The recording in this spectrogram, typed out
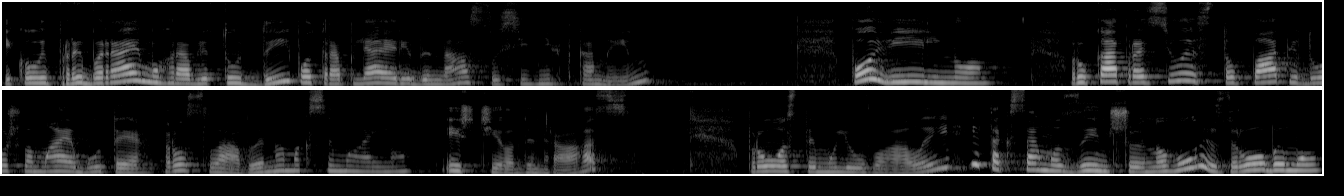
і коли прибираємо граблі, туди потрапляє рідина з сусідніх тканин. Повільно. Рука працює, стопа підошва має бути розслаблена максимально. І ще один раз. Простимулювали. І так само з іншою ногою зробимо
